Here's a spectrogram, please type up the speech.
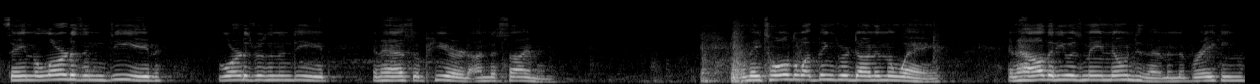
saying, The Lord is indeed, the Lord is risen indeed, and has appeared unto Simon. And they told what things were done in the way and how that he was made known to them in the breaking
